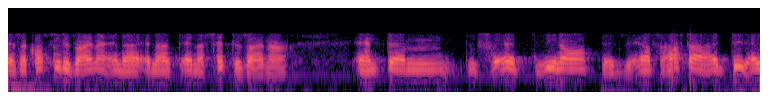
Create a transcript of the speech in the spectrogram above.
as a costume designer and a and a, and a set designer. And um, uh, you know, after I did, I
